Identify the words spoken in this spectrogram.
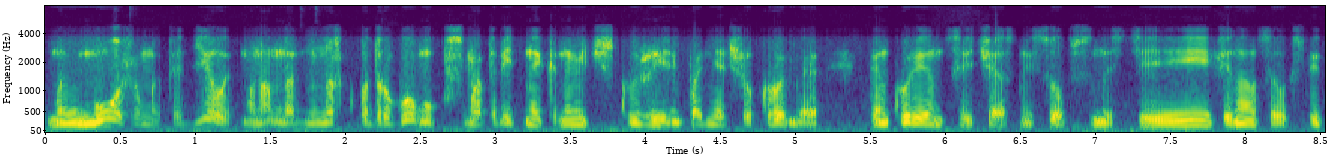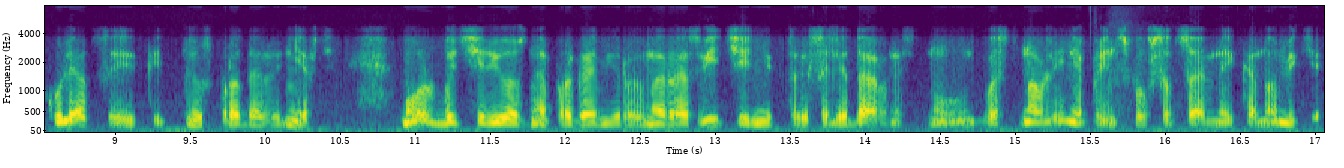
мы можем это делать, но нам надо немножко по-другому посмотреть на экономическую жизнь, понять, что кроме конкуренции частной собственности и финансовых спекуляций, плюс продажи нефти, может быть серьезное программируемое развитие, некоторая солидарность, ну, восстановление принципов социальной экономики,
